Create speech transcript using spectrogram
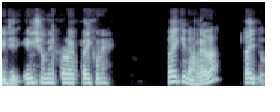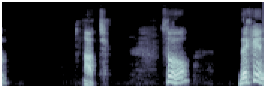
এই যে এই সমীকরণ অ্যাপ্লাই করে। তাই কিনা ভাইয়ারা? তাই তো। আচ্ছা। সো দেখেন,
